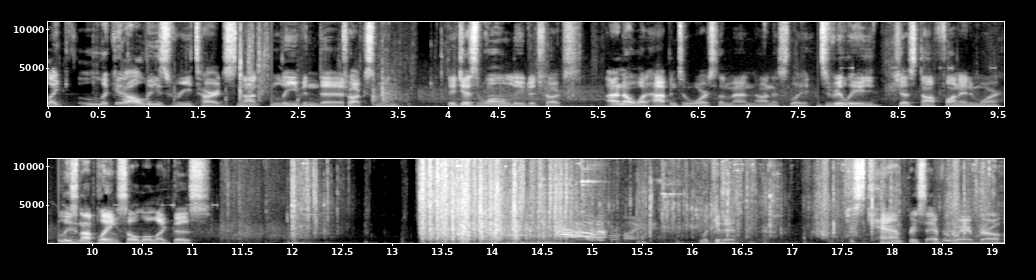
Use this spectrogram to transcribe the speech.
Like, look at all these retards not leaving the trucks, man. They just won't leave the trucks. I don't know what happened to Warzone, man, honestly. It's really just not fun anymore. At least not playing solo like this. Look at it. Just campers everywhere, bro.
